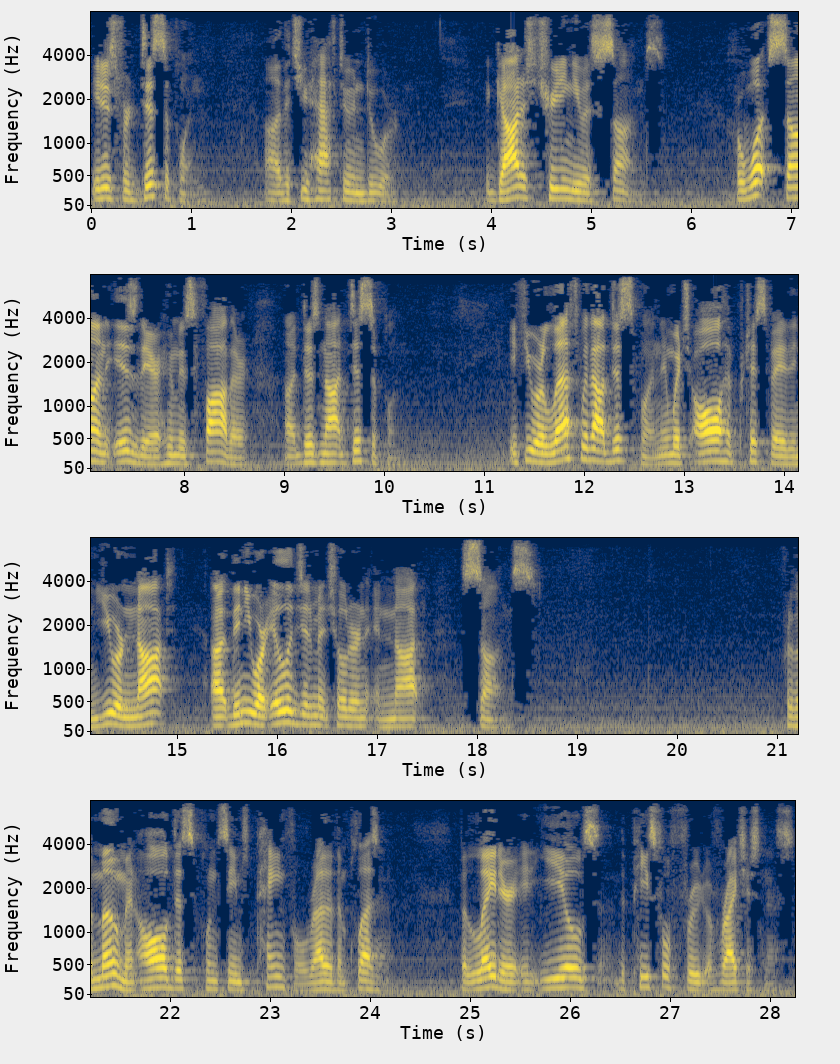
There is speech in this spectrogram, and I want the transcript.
It is for discipline uh, that you have to endure. God is treating you as sons. For what son is there whom his father uh, does not discipline? If you are left without discipline, in which all have participated, then you are not, uh, then you are illegitimate children and not sons. For the moment, all discipline seems painful rather than pleasant, but later it yields the peaceful fruit of righteousness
